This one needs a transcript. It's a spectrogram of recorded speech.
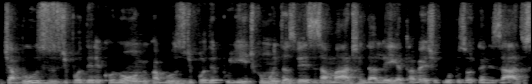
de abusos de poder econômico, abusos de poder político, muitas vezes à margem da lei, através de grupos organizados,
